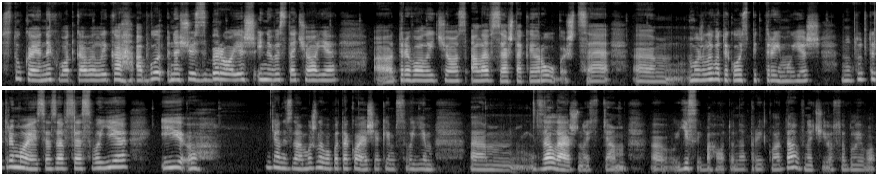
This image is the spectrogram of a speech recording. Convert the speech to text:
Стукає нехватка велика, або на щось збираєш і не вистачає а, тривалий час, але все ж таки робиш це. Ем, можливо, ти когось підтримуєш. Ну, Тут ти тримаєшся за все своє і, ох, я не знаю, можливо, потакаєш якимсь своїм залежностям. Е, Їси багато, наприклад, да, вночі особливо.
